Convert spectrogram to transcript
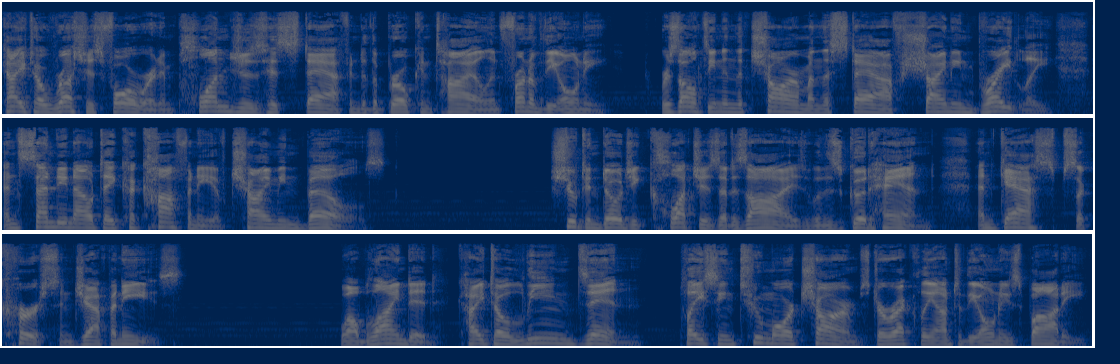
Kaito rushes forward and plunges his staff into the broken tile in front of the Oni, resulting in the charm on the staff shining brightly and sending out a cacophony of chiming bells. Shutendoji clutches at his eyes with his good hand and gasps a curse in Japanese. While blinded, Kaito leans in, placing two more charms directly onto the Oni's body,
